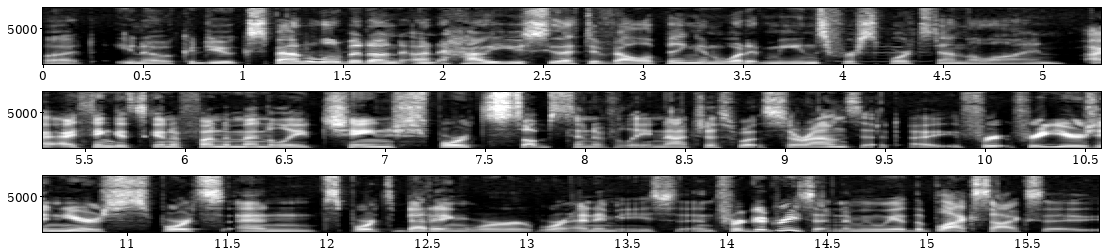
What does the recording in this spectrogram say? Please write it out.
but you know, could you expound a little bit on, on how you see that developing and what it means for sports down the line? I, I think it's going to fundamentally change sports substantively, not just what surrounds it. Uh, for for years and years, sports and sports betting were were enemies, and for good reason. I mean, we had the Black Sox. Uh,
